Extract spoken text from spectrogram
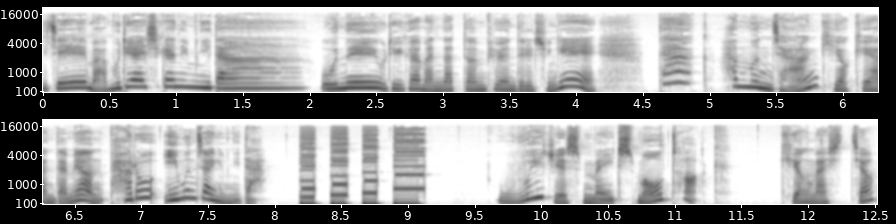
이제 마무리할 시간입니다. 오늘 우리가 만났던 표현들 중에 딱 한 문장 기억해야 한다면 바로 이 문장입니다. We just made small talk. 기억나시죠?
